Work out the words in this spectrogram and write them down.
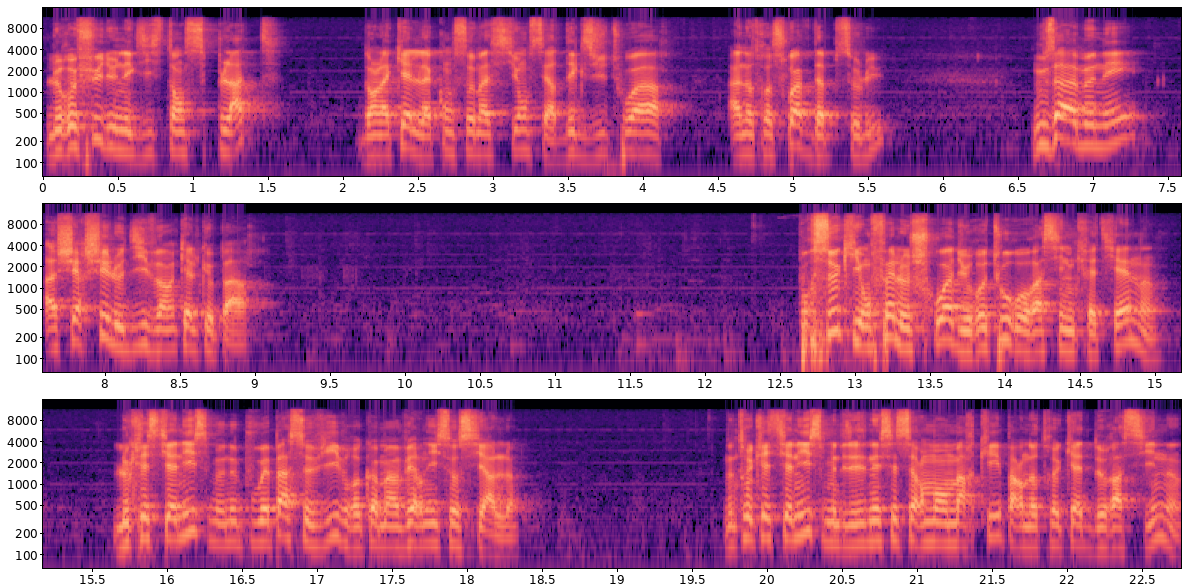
Le refus d'une existence plate, dans laquelle la consommation sert d'exutoire à notre soif d'absolu, nous a amenés à chercher le divin quelque part. Pour ceux qui ont fait le choix du retour aux racines chrétiennes, le christianisme ne pouvait pas se vivre comme un vernis social. Notre christianisme est nécessairement marqué par notre quête de racines,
